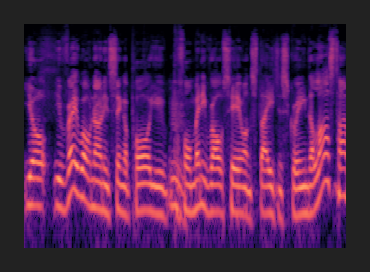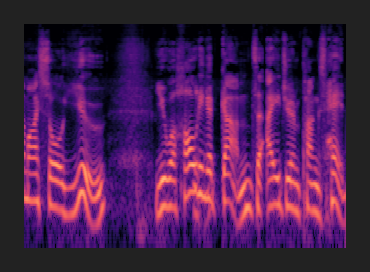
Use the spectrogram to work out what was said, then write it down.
you're, you're very well known in Singapore. You hmm. perform many roles here on stage and screen. The last time I saw you, you were holding a mm-hmm. gun to Adrian Pang's head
